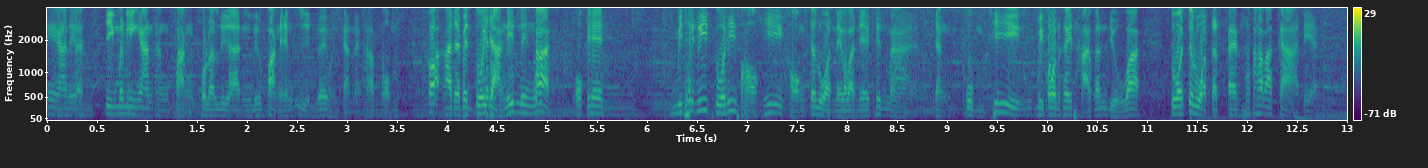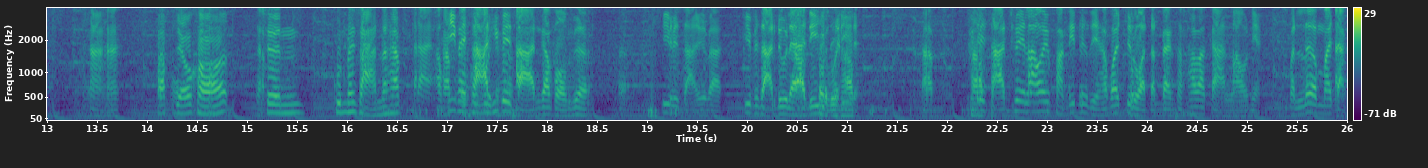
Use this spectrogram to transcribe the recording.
ในงานเนี่ยจริงมันมีงานทางฝั่งพลเรือนหรือฝั่งอย่างอื่นด้วยเหมือนกันนะครับผมก็อาจจะเป็นตัวอย่างนิดนึงว่าโอเค มีเทคโนโลยีตัวที่ 2 ที่ของจรวดในวันนี้ขึ้นมา อย่างกลุ่มที่มีคนเคยถามกันอยู่ว่า ตัวจรวดดัดแปลงสภาพอากาศเนี่ยอ่าฮะ ครับเดี๋ยวขอเชิญคุณไพศาลนะครับ ได้เอาครับพี่ไพศาลขอบคุณพี่ไพศาลครับผมเนี่ยพี่ไพศาลดีกว่าพี่ไพศาลดูแลดีอยู่วันนี้เนี่ยครับ ครัพี่บไพศาลช่วยเล่าให้ฟังนิดนึงดิครับว่าจรวดดัดแปลงสภาพอากาศเราเนี่ยมันเริ่มมาจาก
